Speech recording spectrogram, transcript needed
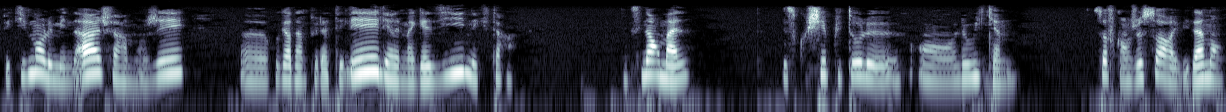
Effectivement, le ménage, faire à manger, euh, regarder un peu la télé, lire les magazines, etc. Donc c'est normal de se coucher plutôt le, en, le week-end. Sauf quand je sors, évidemment.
